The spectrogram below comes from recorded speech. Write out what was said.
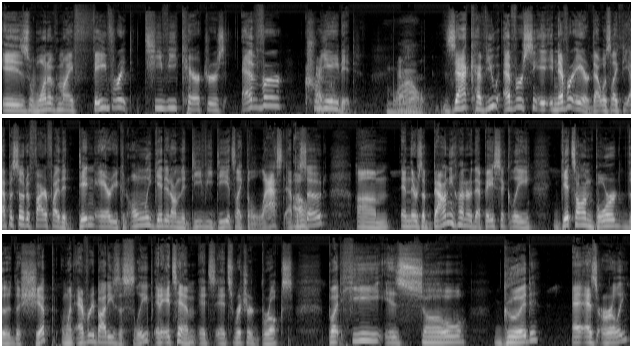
is one of my favorite TV characters ever created. Wow. Zach, have you ever seen it, it never aired. That was like the episode of Firefly that didn't air. You can only get it on the DVD. It's like the last oh. episode. Um, and there's a bounty hunter that basically gets on board the the ship when everybody's asleep, and it's him. It's it's Richard Brooks, but he is so good as early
